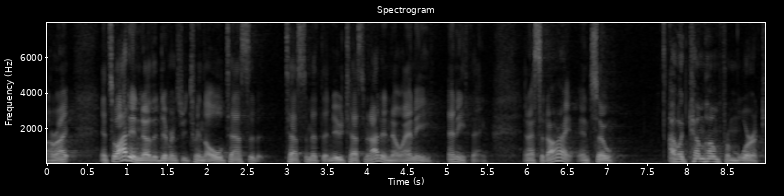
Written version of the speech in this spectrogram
all right? And so I didn't know the difference between the Old Testament, Testament the New Testament. I didn't know any, anything. And I said, All right. And so I would come home from work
